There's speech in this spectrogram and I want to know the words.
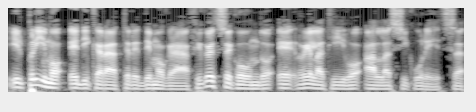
Il primo è di carattere demografico il secondo è relativo alla sicurezza.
